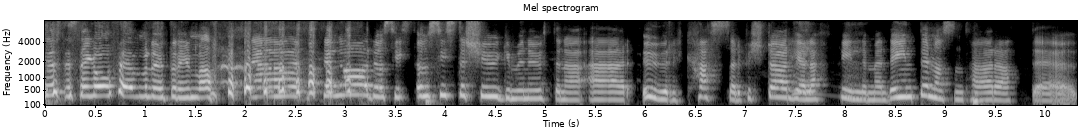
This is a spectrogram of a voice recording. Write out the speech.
just det, stäng av fem minuter innan. ja, stäng av de sista, de sista 20 minuterna är urkassade, förstör hela filmen. Det är inte något sånt här att eh,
